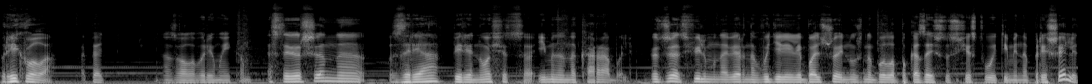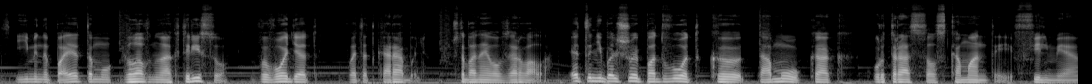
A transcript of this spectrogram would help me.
приквела, опять чуть не назвал его ремейком, совершенно зря переносится именно на корабль. Бюджет фильма, наверное, выделили большой, нужно было показать, что существует именно пришелец, и именно поэтому главную актрису выводят в этот корабль, чтобы она его взорвала. Это небольшой подвод к тому, как Курт Рассел с командой в фильме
